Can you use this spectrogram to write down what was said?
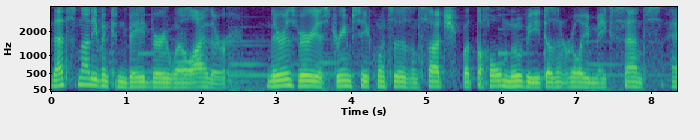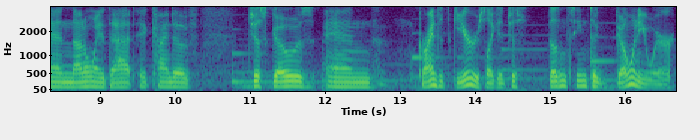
that's not even conveyed very well either. There is various dream sequences and such, but the whole movie doesn't really make sense. And not only that, it kind of just goes and grinds its gears. Like it just doesn't seem to go anywhere.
